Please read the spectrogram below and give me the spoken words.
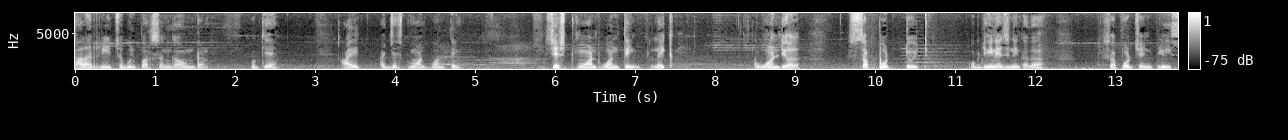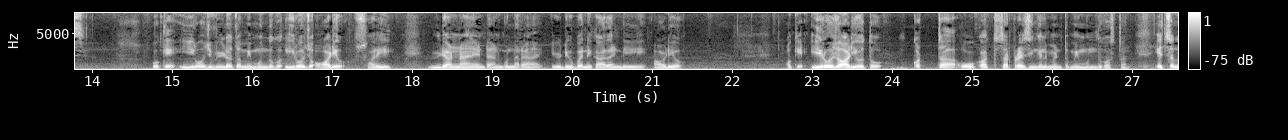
చాలా రీచబుల్ పర్సన్గా ఉంటాను. Okay I I just want one thing just want one thing like want your support to it ఒక టీనేజ్ని కదా సపోర్ట్ చేయండి ప్లీజ్ ఓకే ఈరోజు వీడియోతో మీ ముందుకు ఈరోజు ఆడియో సారీ వీడియో అన్నా అనుకున్నారా? యూట్యూబర్ని కాదండి ఆడియో ఓకే ఈరోజు ఆడియోతో కొత్త ఓ కొత్త సర్ప్రైజింగ్ ఎలిమెంట్తో మీ ముందుకు వస్తాను it's a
